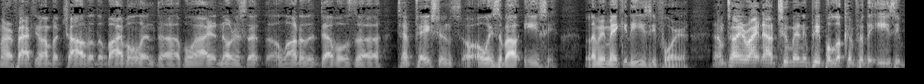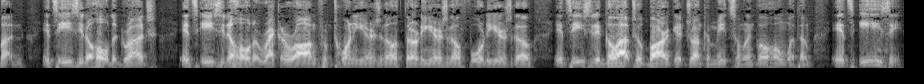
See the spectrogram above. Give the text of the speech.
Matter of fact, you know, I'm a child of the Bible, and uh, boy, I noticed that a lot of the devil's uh, temptations are always about easy. Let me make it easy for you. And I'm telling you right now, too many people looking for the easy button. It's easy to hold a grudge. It's easy to hold a record wrong from 20 years ago, 30 years ago, 40 years ago. It's easy to go out to a bar, get drunk, and meet someone and go home with them. It's easy.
